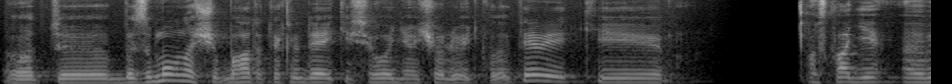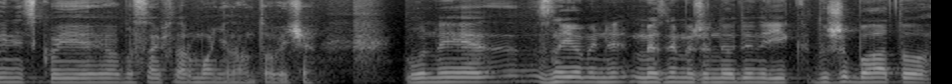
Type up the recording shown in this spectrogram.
От, е, безумовно, що багато тих людей, які сьогодні очолюють колективи, які у складі е, Вінницької обласної філармонії Леонтовича, вони знайомі ми з ними вже не один рік. Дуже багато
